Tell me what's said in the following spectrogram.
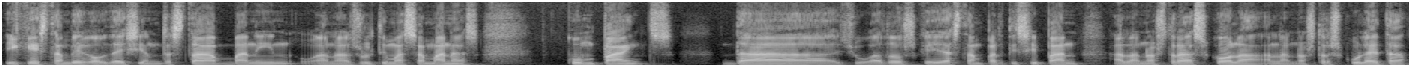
i que ells també gaudeixin. Ens està venint en les últimes setmanes companys de jugadors que ja estan participant a la nostra escola, a la nostra escoleta,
